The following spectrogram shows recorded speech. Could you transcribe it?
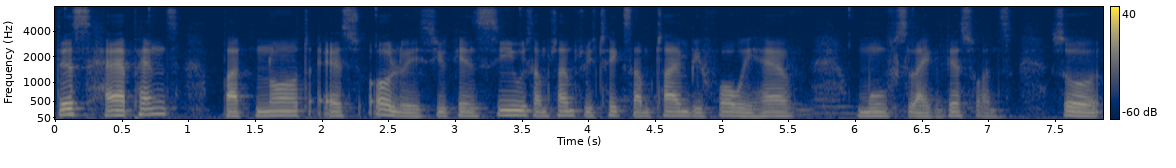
this happens but not as always. You can see sometimes we take some time before we have moves like this ones. So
